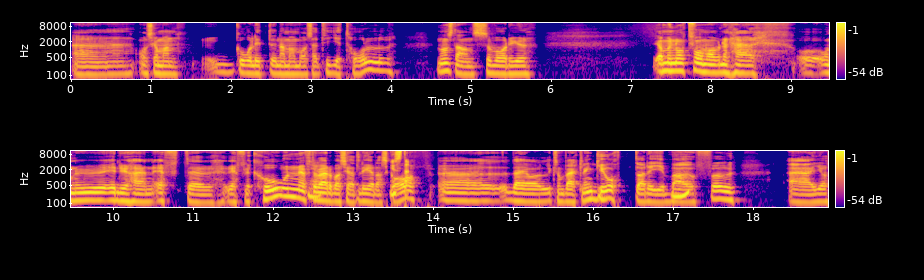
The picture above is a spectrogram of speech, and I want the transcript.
Eh, och ska man gå lite när man var så här 10-12 någonstans så var det ju Ja men något form av den här och, och nu är det ju här en efterreflektion efter Ja. värdebaserat ledarskap. Eh, där jag liksom verkligen grottade Mm. i varför är jag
